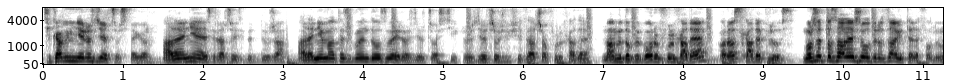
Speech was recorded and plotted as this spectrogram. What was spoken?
Ciekawi mnie rozdzielczość tego, ale nie jest raczej zbyt duża. Ale nie ma też błędu o złej rozdzielczości. Rozdzielczość wyświetlacza Full HD. Mamy do wyboru Full HD oraz HD+. Może to zależy od rodzaju telefonu.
